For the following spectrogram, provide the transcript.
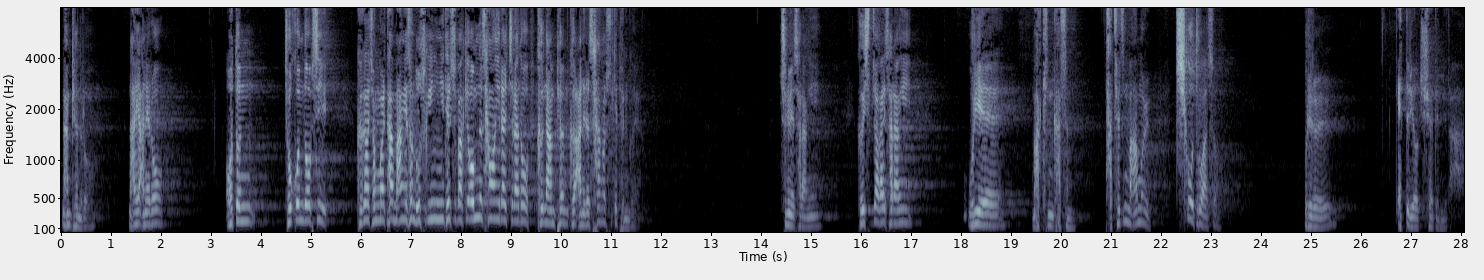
남편으로 나의 아내로 어떤 조건도 없이 그가 정말 다 망해서 노숙인이 될 수밖에 없는 상황이라 할지라도 그 남편, 그 아내를 사랑할 수 있게 되는 거예요. 주님의 사랑이 그 십자가의 사랑이 우리의 막힌 가슴, 닫혀진 마음을 치고 들어와서 우리를 깨뜨려 주셔야 됩니다.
